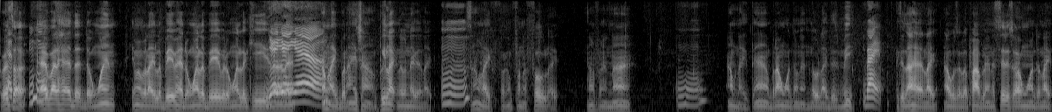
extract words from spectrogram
Real talk. mhm. Everybody had the the one. You remember like Lil Baby had the one Lil Baby, the one Lil Key. And Yeah, yeah, that. yeah. I'm like, but I ain't trying to be like no nigga. Like, mm-hmm. so I'm like, fuck, I'm from the four. Like, I'm from the nine. Mm-hmm. I'm like, damn, but I want them to know like this me. Right. because I had like I was a little popular in the city, so I wanted to like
